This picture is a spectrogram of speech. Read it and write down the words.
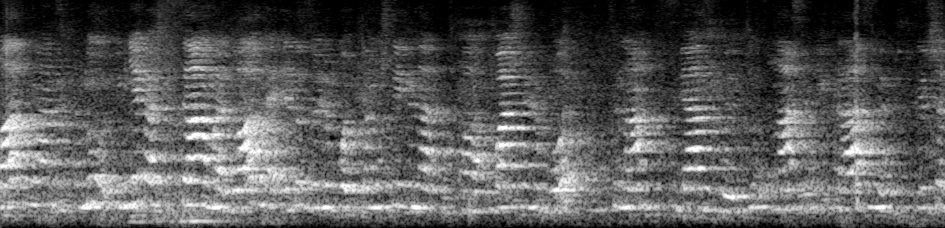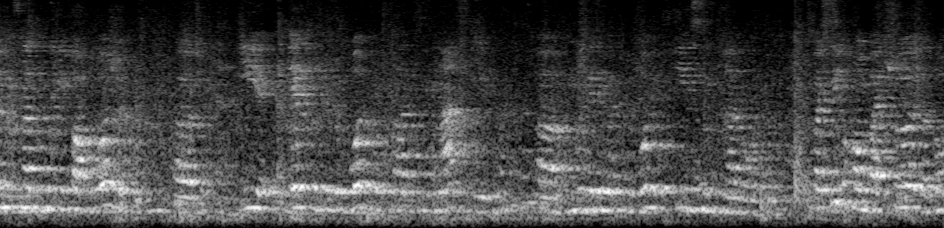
платно. Ну, и мне кажется, самое главное – это за любовь, потому что именно э, ваша любовь к нам связывает. Ну, у нас таких разных, совершенно друг на друга не похожих. Э, и эта любовь пришла от нас, и э, мы говорим эту любовь и с народом. Спасибо вам большое за то,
